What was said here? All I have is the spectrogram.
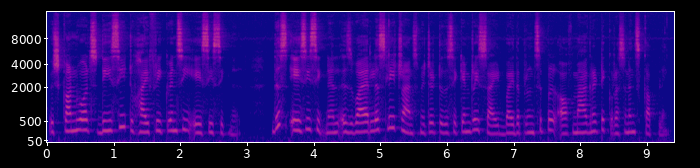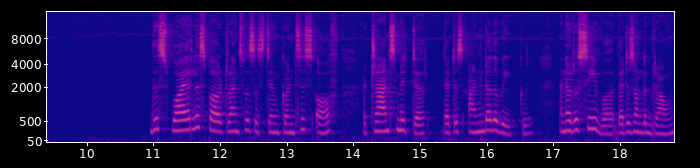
which converts DC to high frequency AC signal. This AC signal is wirelessly transmitted to the secondary side by the principle of magnetic resonance coupling. This wireless power transfer system consists of a transmitter that is under the vehicle and a receiver that is on the ground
